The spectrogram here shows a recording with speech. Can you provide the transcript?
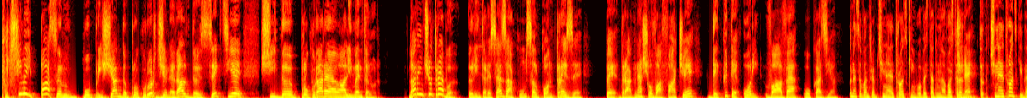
puțin îi pasă Oprișan de procuror general de secție și de procurarea alimentelor. N-are nicio treabă. Îl interesează acum să-l contreze pe Dragnea și o va face de câte ori va avea ocazia. Până să vă întreb cine e Troțchi în povestea dumneavoastră. Cine? Tro- cine e Troțchi? Da,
